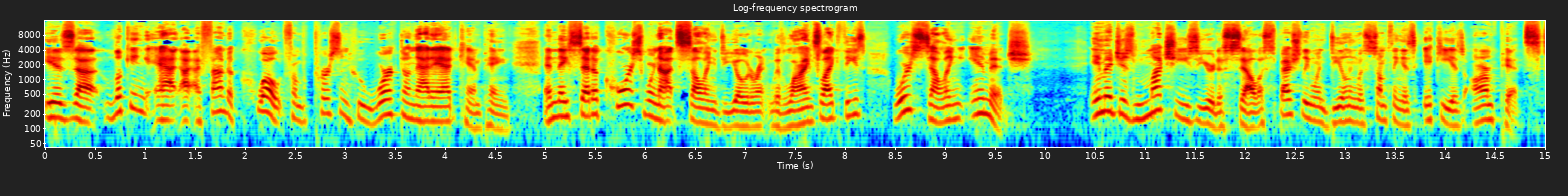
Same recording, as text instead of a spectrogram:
is uh, looking at, I, I found a quote from a person who worked on that ad campaign. And they said, Of course, we're not selling deodorant with lines like these, we're selling image. Image is much easier to sell, especially when dealing with something as icky as armpits.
